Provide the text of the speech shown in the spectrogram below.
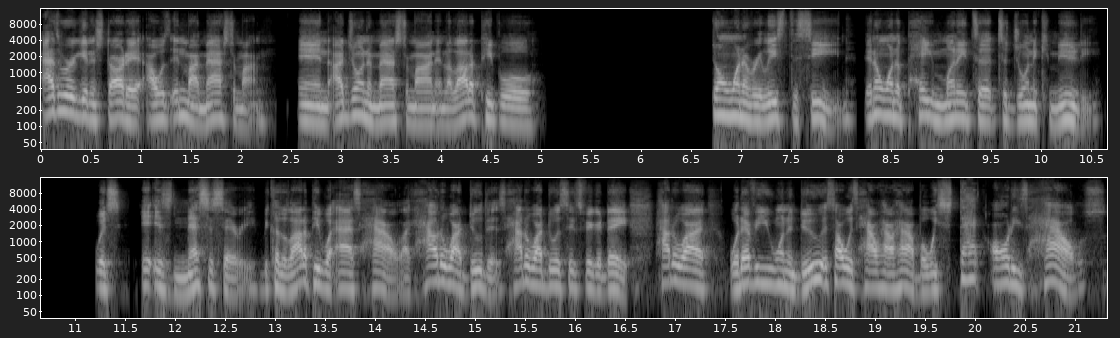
as we were getting started, I was in my mastermind and I joined a mastermind, and a lot of people don't want to release the seed. They don't want to pay money to to join a community which it is necessary because a lot of people ask how like how do i do this? How do i do a six figure day how do i whatever you want to do it's always how how how but we stack all these hows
